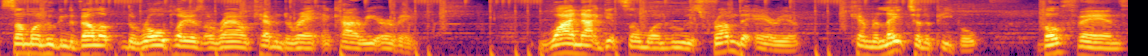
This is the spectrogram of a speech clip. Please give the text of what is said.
someone who can develop the role players around Kevin Durant and Kyrie Irving, why not get someone who is from the area, can relate to the people, both fans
